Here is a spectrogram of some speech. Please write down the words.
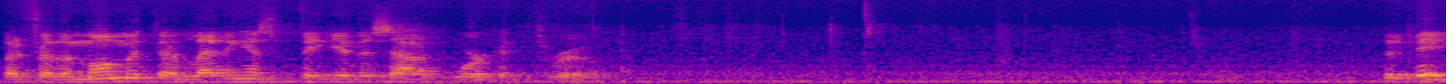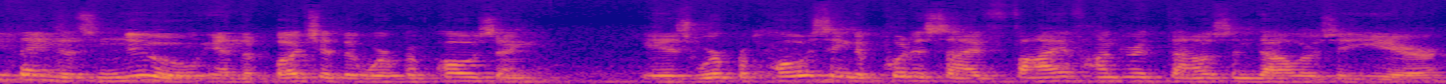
But for the moment, they're letting us figure this out, work it through. The big thing that's new in the budget that we're proposing is we're proposing to put aside $500,000 a year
